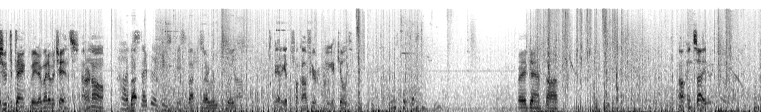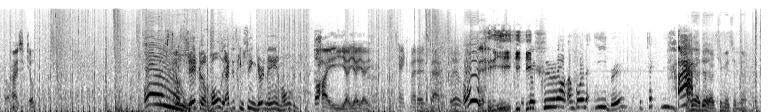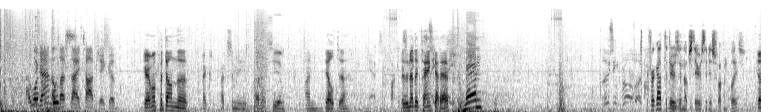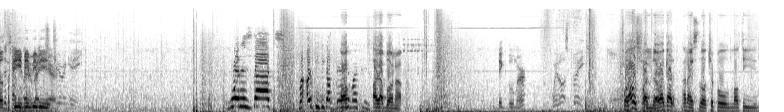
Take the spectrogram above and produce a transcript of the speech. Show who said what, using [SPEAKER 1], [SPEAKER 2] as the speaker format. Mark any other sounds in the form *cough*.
[SPEAKER 1] Shoot the tank, mate. I might have a chance. I don't know.
[SPEAKER 2] Oh,
[SPEAKER 3] I'm
[SPEAKER 2] the sniper that keeps missing.
[SPEAKER 3] Back to my roots, boys.
[SPEAKER 1] I gotta get the fuck off here. I'm gonna get killed.
[SPEAKER 4] Who's?
[SPEAKER 5] Right again top.
[SPEAKER 1] Oh, inside. Nice, you killed. Oh!
[SPEAKER 5] Yo, Jacob, holy! I just keep seeing your name. Holy.
[SPEAKER 1] Hi, yeah, yeah, yeah.
[SPEAKER 2] Tank meta is back. Blue.
[SPEAKER 4] Oh! *laughs* Okay, clear it out. I'm going to E, bro. Protect me.
[SPEAKER 3] I
[SPEAKER 1] ah!
[SPEAKER 3] think I did. Our teammate's in there.
[SPEAKER 4] I
[SPEAKER 2] The guy on the
[SPEAKER 4] points.
[SPEAKER 2] left side top, Jacob.
[SPEAKER 5] Yeah, I'm gonna put down the proximity
[SPEAKER 3] I don't see him.
[SPEAKER 5] on Delta.
[SPEAKER 2] Yeah, 'cause they're fucking
[SPEAKER 5] There's another tank at F.
[SPEAKER 3] Man!
[SPEAKER 6] Losing Bravo.
[SPEAKER 1] I forgot that there's an upstairs to this fucking place.
[SPEAKER 5] Yo,
[SPEAKER 2] There's a
[SPEAKER 5] B, B, B, B.
[SPEAKER 2] there.
[SPEAKER 6] Securing.
[SPEAKER 4] What is that? My RPG got buried
[SPEAKER 3] Oh.
[SPEAKER 4] in my face.
[SPEAKER 3] I got blown up.
[SPEAKER 2] Big boomer.
[SPEAKER 6] We lost B.
[SPEAKER 3] Well, that was fun though. I got a nice little triple multi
